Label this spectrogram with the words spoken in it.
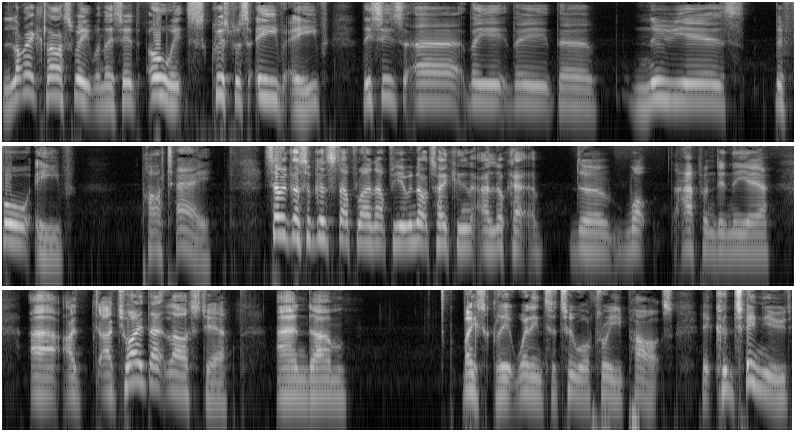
like last week when they said, "Oh, it's Christmas Eve Eve," this is uh, the the the New Year's before Eve party. So we've got some good stuff lined up for you. We're not taking a look at uh, the what happened in the year. Uh, I I tried that last year, and um, basically it went into two or three parts. It continued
